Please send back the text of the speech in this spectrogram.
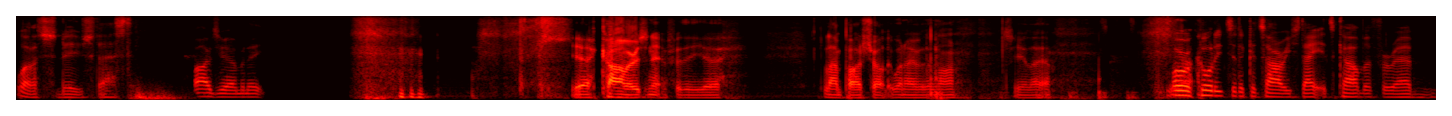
What a snooze fest. Bye, Germany. yeah, karma, isn't it, for the uh, Lampard shot that went over the line. See you later. Or Yeah. according to the Qatari state, it's karma for um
